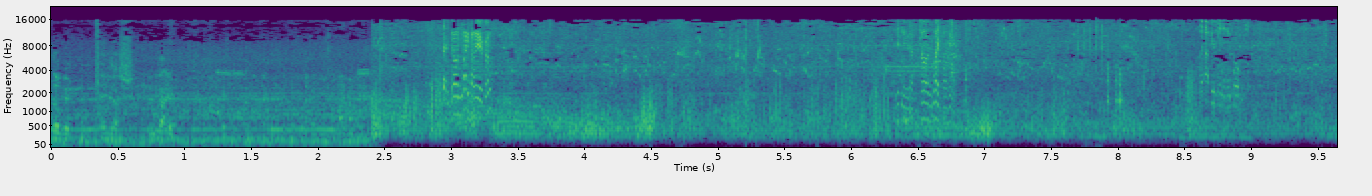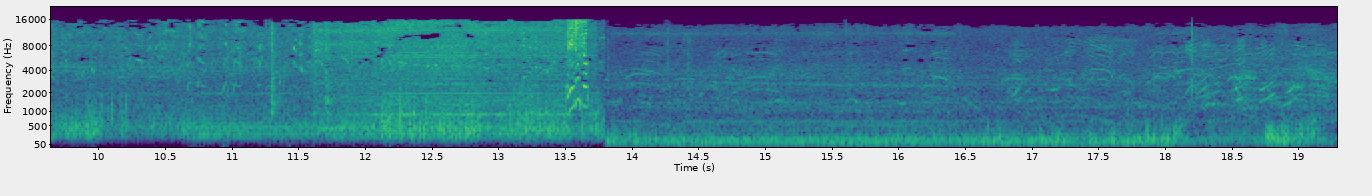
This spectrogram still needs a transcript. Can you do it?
Dobry, nie grasz. Thank you.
